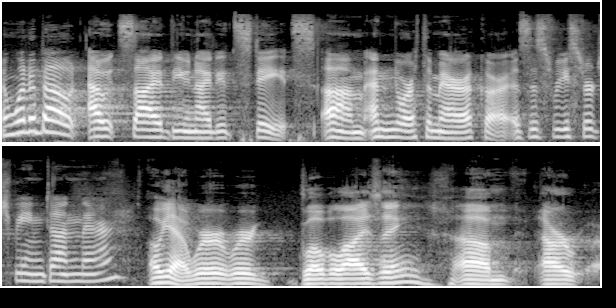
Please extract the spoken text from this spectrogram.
And what about outside the United States um, and North America? Is this research being done there? Oh, yeah, we're, we're globalizing. Um, our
